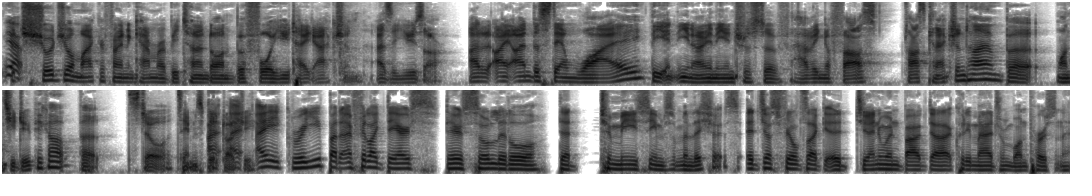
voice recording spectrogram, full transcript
yeah. But should your microphone and camera be turned on before you take action as a user? I, I understand why the you know in the interest of having a fast fast connection time, but once you do pick up, but still it seems a bit I, I, dodgy. I agree but i feel like there's there's so little that to me seems malicious it just feels like a genuine bug that i could imagine one person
